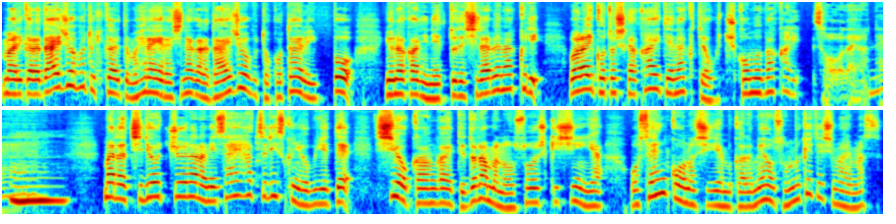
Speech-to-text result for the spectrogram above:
周りから大丈夫と聞かれてもヘラヘラしながら大丈夫と答える一方、夜中にネットで調べまくり、悪いことしか書いてなくて落ち込むばかり。そうだよね。うん。まだ治療中なのに再発リスクに怯えて死を考えてドラマのお葬式シーンやお線香の CM から目を背けてしまいます。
